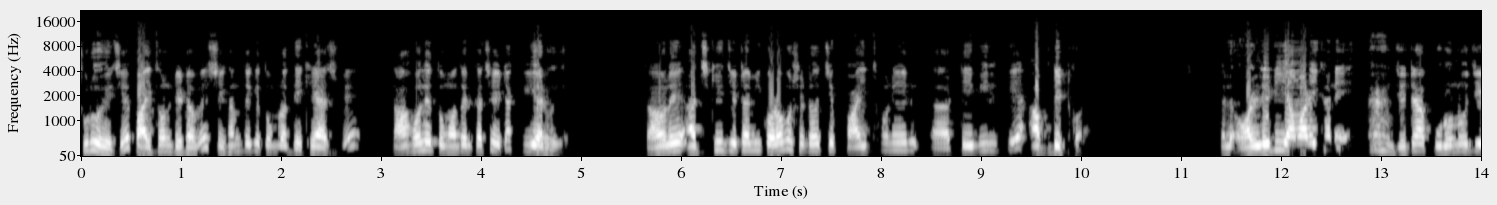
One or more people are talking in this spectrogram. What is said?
শুরু হয়েছে পাইথন ডেটাবেস সেখান থেকে তোমরা দেখে আসবে, তাহলে তোমাদের কাছে এটা ক্লিয়ার হয়ে যাবে। তাহলে আজকে যেটা আমি করাবো, সেটা হচ্ছে পাইথনের টেবিলকে আপডেট করা। তাহলে অলরেডি আমার এখানে যেটা পুরনো যে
